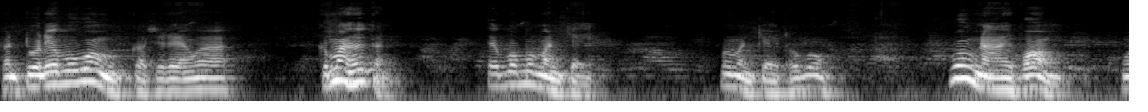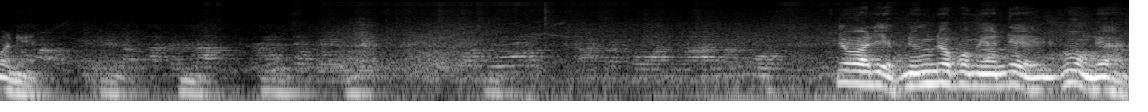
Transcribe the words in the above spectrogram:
คันตัวได้บ่วงก็แสดงว่า ก็มาคือกัน แต่บ่บ่มั่นใจบ่มั่นใจเท่าวงวงหนายพร้อมว่าเนี่ยแต่ว่าเรียกหนึ่งแล้วบ่แม่นได้วงเด้อหั่น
